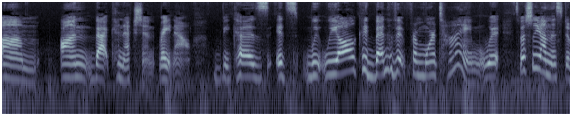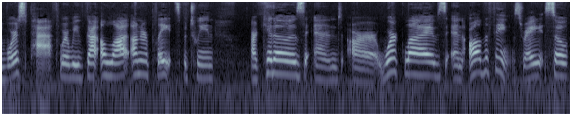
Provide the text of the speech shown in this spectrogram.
um, on that connection right now because it's we, we all could benefit from more time. We, especially on this divorce path where we've got a lot on our plates between our kiddos and our work lives and all the things right? So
